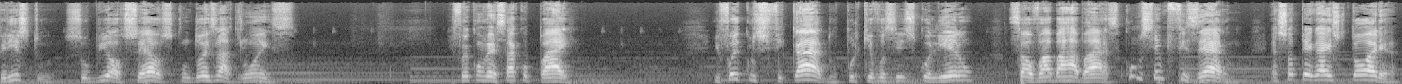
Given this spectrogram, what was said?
Cristo subiu aos céus com dois ladrões e foi conversar com o Pai. E foi crucificado porque vocês escolheram salvar Barrabás, como sempre fizeram. É só pegar a história,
